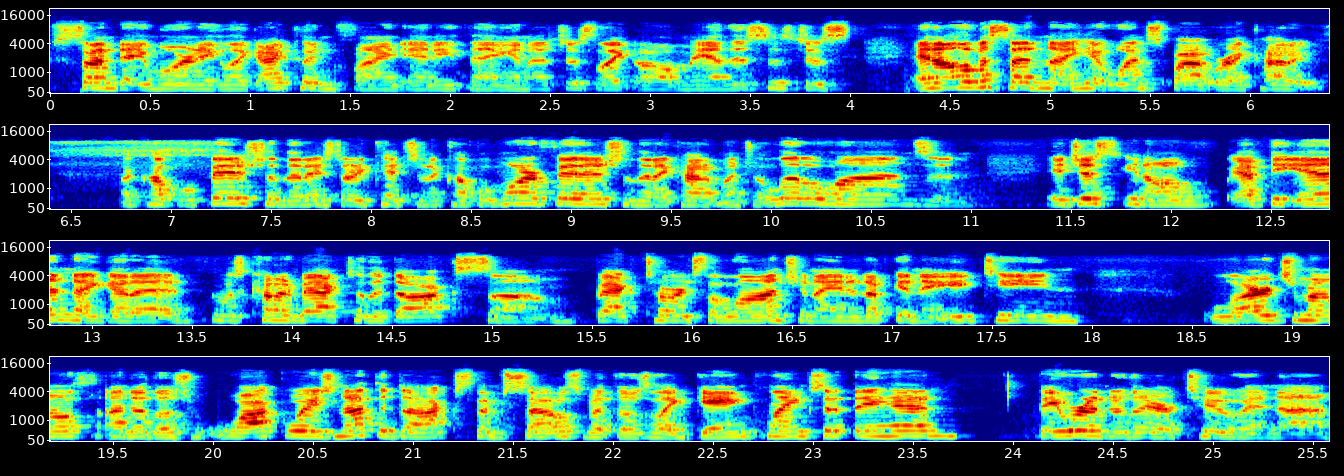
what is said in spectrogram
Sunday morning. Like I couldn't find anything. And it's just like, oh man, this is just and all of a sudden I hit one spot where I caught a, a couple fish and then I started catching a couple more fish and then I caught a bunch of little ones and it just, you know, at the end I got a was coming back to the docks, um, back towards the launch and I ended up getting an 18 largemouth under those walkways, not the docks themselves, but those like gangplanks that they had. They were under there too, and uh,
